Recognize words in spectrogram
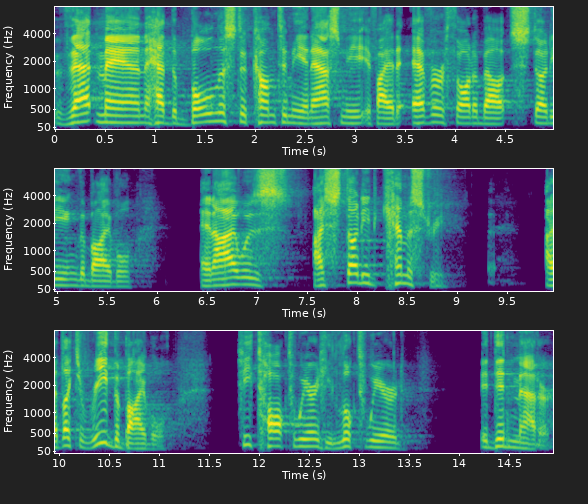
that man had the boldness to come to me and ask me if I had ever thought about studying the Bible. And I was, I studied chemistry. I'd like to read the Bible. He talked weird, he looked weird. It didn't matter.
